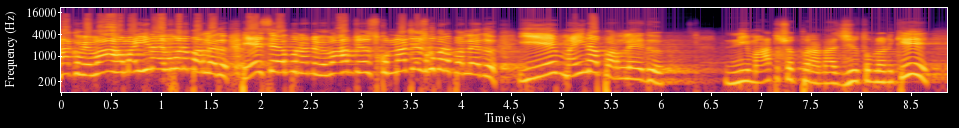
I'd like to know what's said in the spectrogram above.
నాకు వివాహం అయినా ఇవ్వని పర్లేదు. ఏసేపు నన్ను వివాహం చేసుకున్నా చేసుకోమని పర్లేదు. ఏమైనా పర్లేదు. నీ మాట చొప్పున నా జీవితంలోనికి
